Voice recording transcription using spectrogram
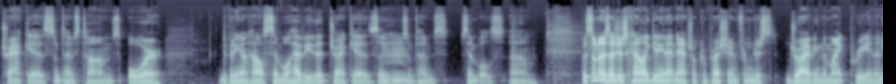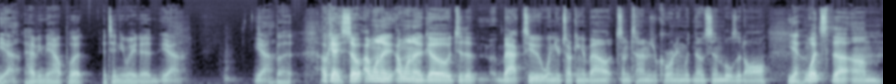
track is, sometimes toms, or depending on how cymbal heavy the track is, like Mm-hmm. sometimes cymbals. Um, but sometimes I just kind of like getting that natural compression from just driving the mic pre and then Yeah. having the output attenuated. Yeah. Yeah. But Okay, so I want to I want to go to the back to when you're talking about sometimes recording with no cymbals at all. Yeah. What's the um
